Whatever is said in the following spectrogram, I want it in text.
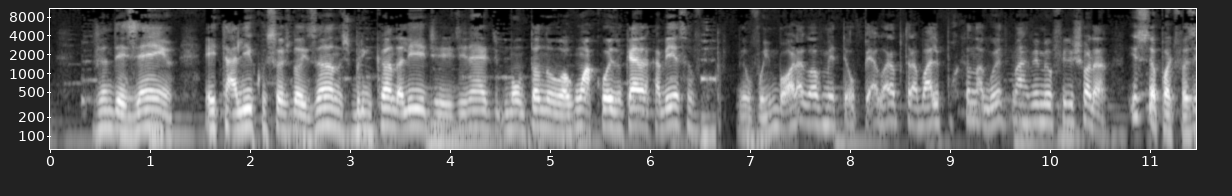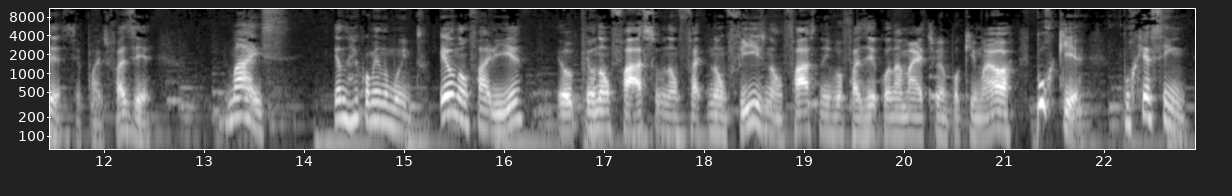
vendo desenho, ele tá ali com seus dois anos, brincando ali, de, de, né, de montando alguma coisa no quebra-cabeça. Eu vou embora agora, vou meter o pé agora pro trabalho porque eu não aguento mais ver meu filho chorando. Isso você pode fazer? Você pode fazer. Mas eu não recomendo muito. Eu não faria, eu, eu não faço, não, não fiz, não faço, nem vou fazer quando a Maia estiver um pouquinho maior. Por quê? Porque assim,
